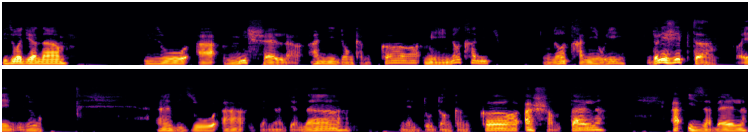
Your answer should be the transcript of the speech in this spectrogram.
Bisous à Diana. Bisous à Michel. Annie donc encore. Mais une autre Annie. Une autre Annie, oui. De l'Égypte. Oui, bisous. Un bisou à Diana, Diana. Neldo donc encore. À Chantal. À Isabelle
